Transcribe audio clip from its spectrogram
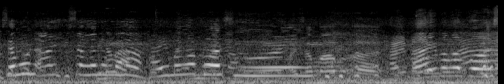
Isa muna, ay, isang ano muna. Hi, mga bossing. Hi mga boss!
